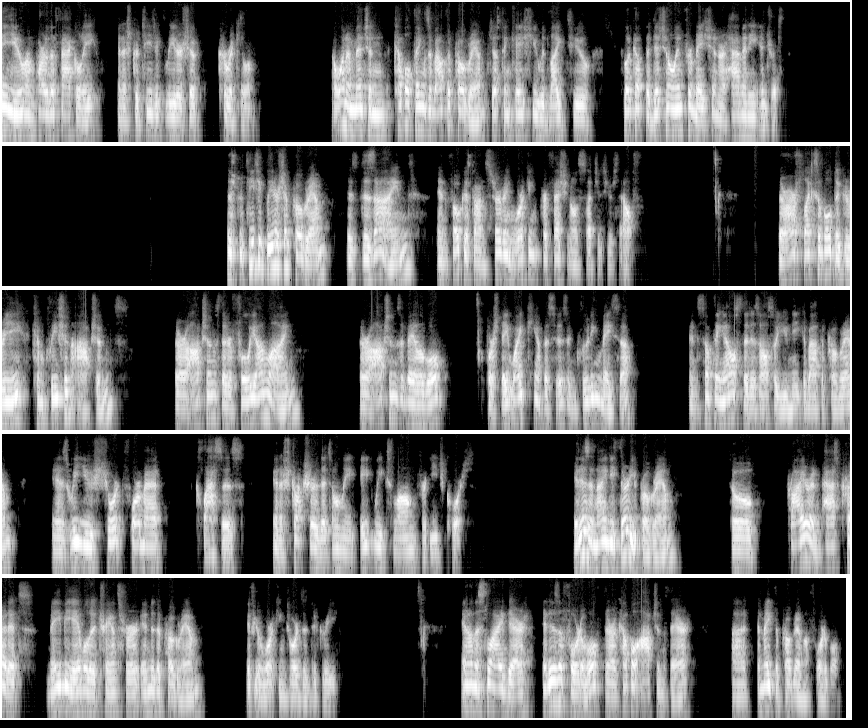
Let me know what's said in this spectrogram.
NAU, I'm part of the faculty in a strategic leadership curriculum. I want to mention a couple things about the program just in case you would like to look up additional information or have any interest. The Strategic Leadership Program is designed and focused on serving working professionals such as yourself. There are flexible degree completion options. There are options that are fully online. There are options available for statewide campuses, including Mesa. And something else that is also unique about the program is we use short format classes in a structure that's only eight weeks long for each course. It is a 90-30 program, so prior and past credits may be able to transfer into the program if you're working towards a degree. And on the slide there, it is affordable. There are a couple options there uh, to make the program affordable.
